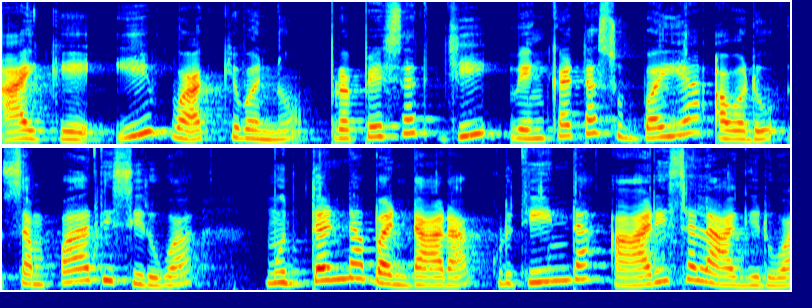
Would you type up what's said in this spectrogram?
ಆಯ್ಕೆ, ಈ ವಾಕ್ಯವನ್ನು ಪ್ರೊಫೆಸರ್ ಜಿ. ವೆಂಕಟಸುಬ್ಬಯ್ಯ ಅವರು ಸಂಪಾದಿಸಿರುವ ಮುದ್ದಣ್ಣ ಭಂಡಾರ ಕೃತಿಯಿಂದ ಆರಿಸಲಾಗಿರುವ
